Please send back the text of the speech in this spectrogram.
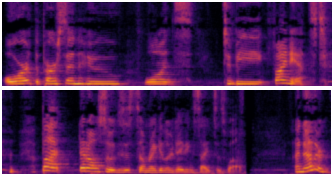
or the person who wants to be financed. but that also exists on regular dating sites as well. Another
